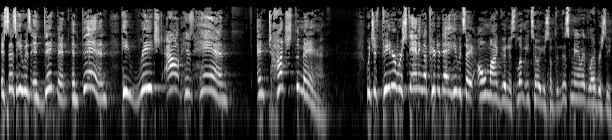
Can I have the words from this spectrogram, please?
It says he was indignant and then he reached out his hand and touched the man. Which, if Peter were standing up here today, he would say, Oh my goodness, let me tell you something. This man with leprosy,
